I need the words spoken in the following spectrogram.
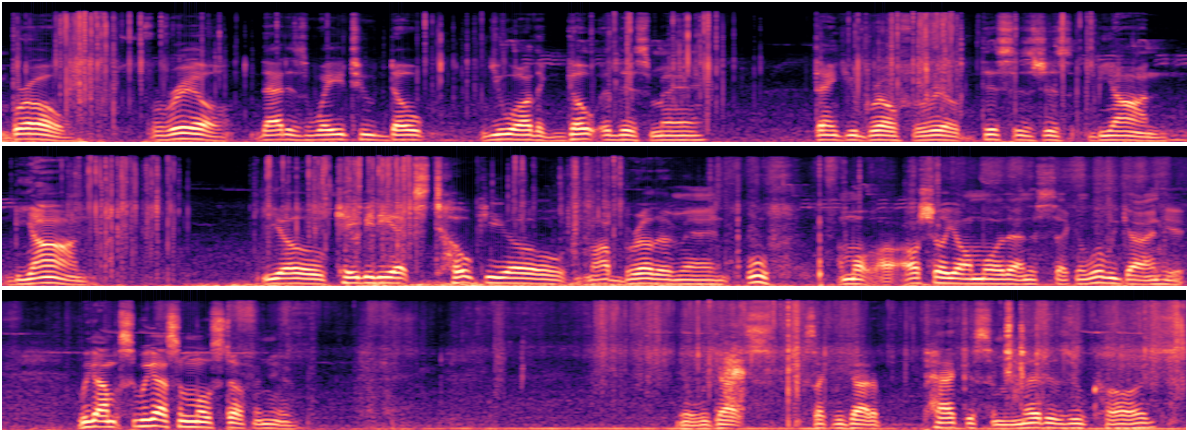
Bro, for real. That is way too dope. You are the goat of this, man. Thank you, bro, for real. This is just beyond, beyond Yo, KBDX Tokyo, my brother, man. Oof. I'm a, I'll show y'all more of that in a second. What we got in here? We got we got some more stuff in here. Yo, we got looks like we got a pack of some MetaZoo cards.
